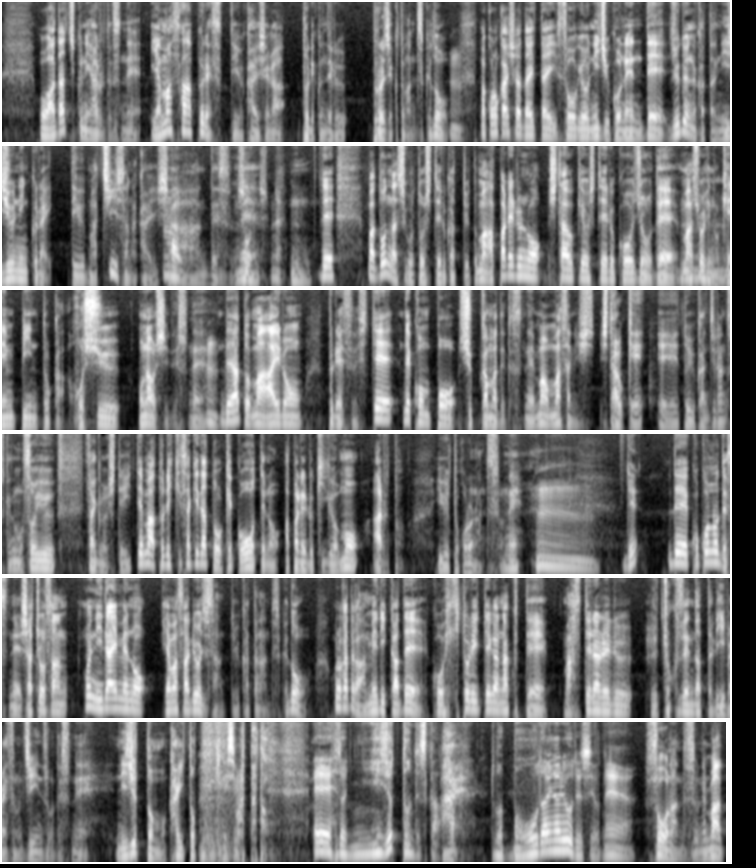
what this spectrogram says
足立区にあるですね、山沢プレスっていう会社が取り組んでるプロジェクトなんですけど、うん。まあ、この会社はだいたい創業25年で、従業員の方は20人くらいっていう、まあ、小さな会社ですね。ですね。うん、で、まあ、どんな仕事をしているかっていうと、まあ、アパレルの下請けをしている工場で、まあ、商品の検品とか補修、お直しですね。うん。で、あと、まあ、アイロンプレスして、で、梱包、出荷までですね、まあ、まさに下請け、えーという感じなんですけども、そういう作業をしていて、まあ、取引先だと結構大手のアパレル企業もあるというところなんですよね。うん。で、で、ここのですね、社長さん、これ2代目の山沢良二さんという方なんですけど、この方がアメリカで、こう、引き取り手がなくて、まあ、捨てられる直前だったリーバイスのジーンズをですね、20トンも買い取ってきてしまったと。えっ、と、20トンですか？はい。膨大な量ですよね。そうなんですよね。まうんあ、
